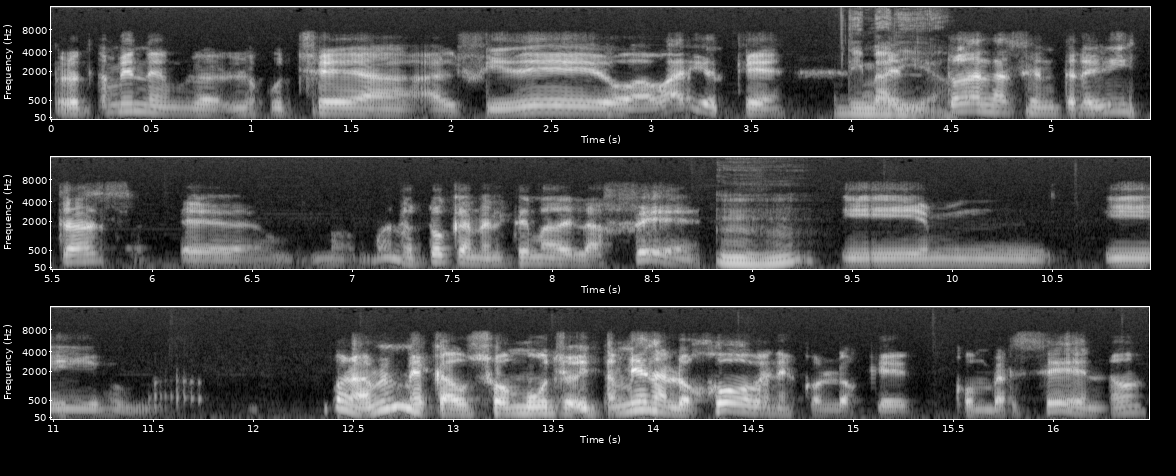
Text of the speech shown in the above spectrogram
pero también lo, escuché al Fideo, a varios que en todas las entrevistas, eh, bueno, tocan el tema de la fe y, y bueno, a mí me causó mucho, y también a los jóvenes con los que conversé, ¿no?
